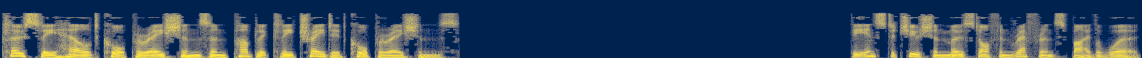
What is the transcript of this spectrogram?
Closely held corporations and publicly traded corporations The institution most often referenced by the word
